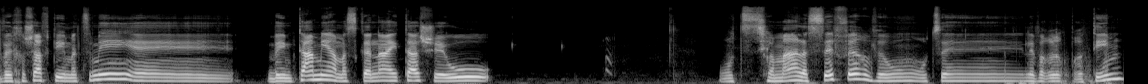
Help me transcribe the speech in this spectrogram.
וחשבתי עם עצמי, אה, ועם תמי המסקנה הייתה שהוא רוצ, שמע על הספר והוא רוצה לברר פרטים,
